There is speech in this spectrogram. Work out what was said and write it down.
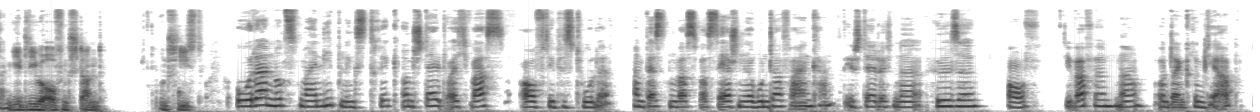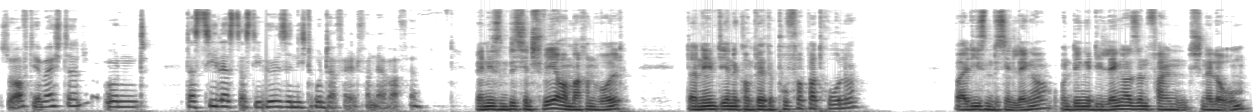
Dann geht lieber auf den Stand und schießt. Oder nutzt meinen Lieblingstrick und stellt euch was auf die Pistole. Am besten was, was sehr schnell runterfallen kann. Ihr stellt euch eine Hülse auf die Waffe, ne? Und dann krümmt ihr ab, so oft ihr möchtet. Und das Ziel ist, dass die Hülse nicht runterfällt von der Waffe. Wenn ihr es ein bisschen schwerer machen wollt, dann nehmt ihr eine komplette Pufferpatrone, weil die ist ein bisschen länger und Dinge, die länger sind, fallen schneller um.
